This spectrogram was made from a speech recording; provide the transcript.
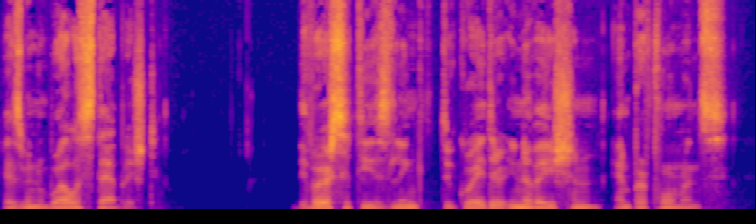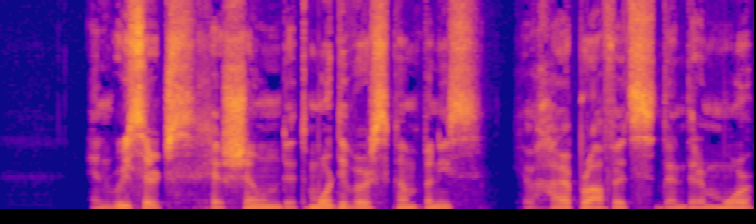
has been well established. Diversity is linked to greater innovation and performance, and research has shown that more diverse companies have higher profits than their more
